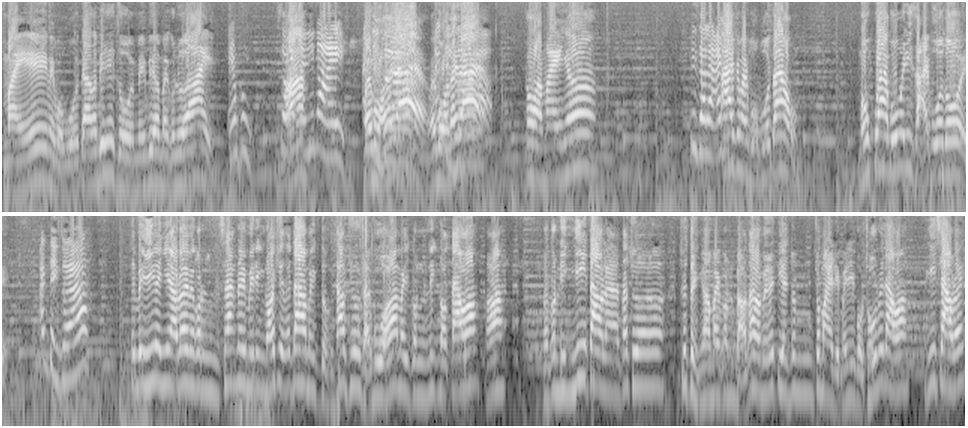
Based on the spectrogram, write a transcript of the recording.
Mày ấy, mày bỏ bùa tao tao biết hết rồi Mày bây giờ mày còn lừa ai em không sao À? anh như này Mày bỏ tay à? ra, mày bỏ tay rồi ra. à? Tao hỏi mày nhá thì ra là anh Ai cho mày bỏ bùa tao Mà hôm qua bố mày đi giải bùa rồi anh tỉnh rồi á Thế mày ý mày như nào đây? Mày còn sang đây mày định nói chuyện với tao Mày tưởng tao chưa giải bùa á? Mày còn định nọ tao á? Hả? Mày còn định nghĩ tao là tao chưa chưa tỉnh à? Mày còn bảo tao là về lấy tiền cho, cho mày để mày đi bỏ trốn với tao á? Mày nghĩ sao đấy?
